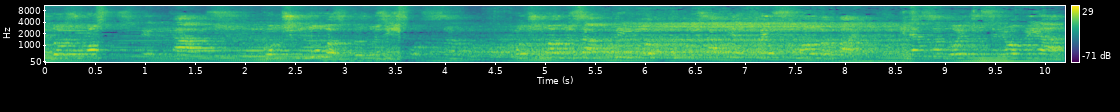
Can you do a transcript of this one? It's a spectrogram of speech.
perdoa os nossos pecados, continua, Deus, nos esforçando, continua nos aprimorando, nos aperfeiçoando, Pai. Que nessa noite o Senhor venha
